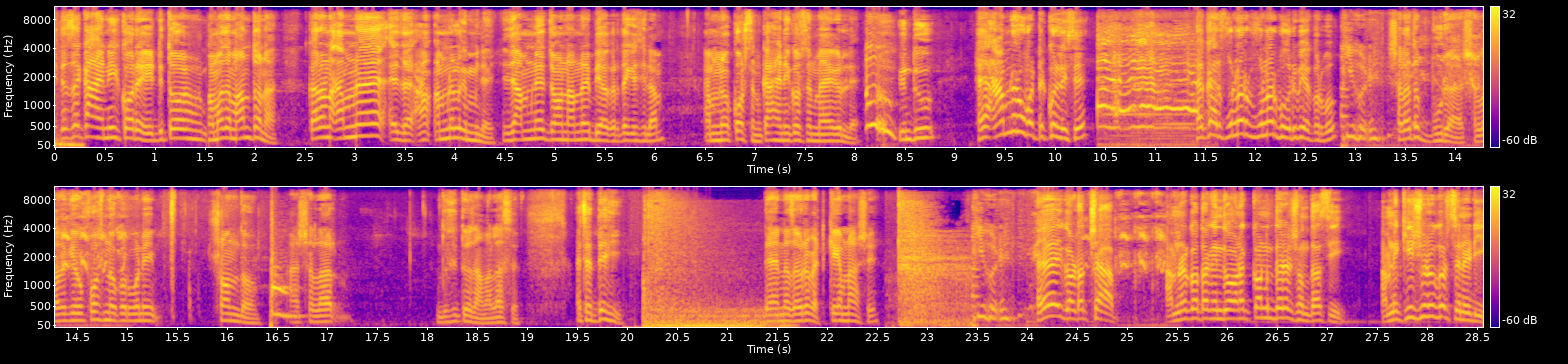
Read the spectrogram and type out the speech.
এটা যে কাহিনী করে এটি তো সমাজে মানতো না। কারণ আমনে এই যে আ- লোক মিলাই এই যে আমনে যখন আপনার বিয়া করতে গেছিলাম আপনি করছেন কাহিনী করছেন মায়া করলে কিন্তু হ্যাঁ আপনার ওভারটেক করলিছে হ্যাঁ কার ফুলার ফুলার বউর বিয়া করব? শালা তো বুড়া শালার কেউ পছন্দ করব নি সন্দেহ। আর শালার দূষিত ঝামেলা আছে। আচ্ছা দেখি। দেন না যাবে ব্যাট কেমন আসে? এই ঘটক সাহেব আপনার কথা কিন্তু অনেকক্ষণ ধরে শুনতাছি। আপনি কি শুরু করছেন এডি?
